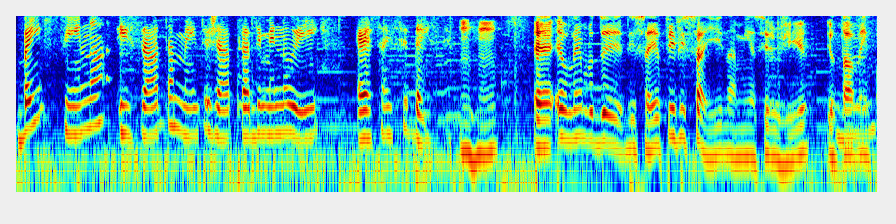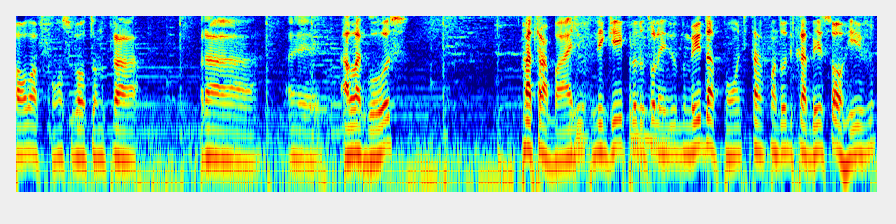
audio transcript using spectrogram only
bem fina, exatamente já para diminuir essa incidência. Uhum. É, eu lembro de, disso aí, eu tive isso aí na minha cirurgia. Eu estava em Paulo Afonso, voltando para é, Alagoas, para trabalho. Liguei para o doutor Lenildo no meio da ponte, estava com uma dor de cabeça horrível.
